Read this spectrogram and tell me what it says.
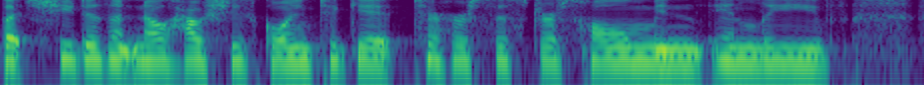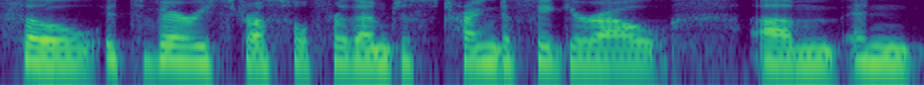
but she doesn't know how she's going to get to her sister's home in, in leave. So it's very stressful for them just trying to figure out um, and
